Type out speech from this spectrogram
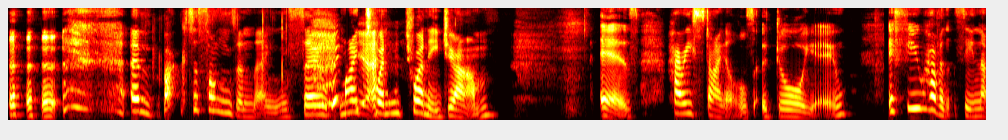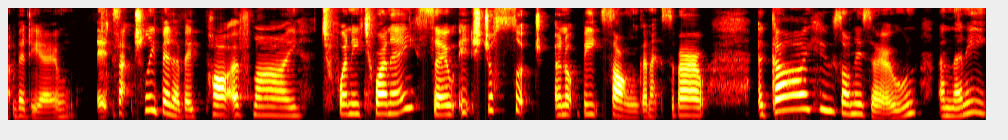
um, back to songs and things. So my Yeah. 2020 jam is Harry Styles "Adore You." If you haven't seen that video, it's actually been a big part of my 2020. So it's just such an upbeat song, and it's about a guy who's on his own, and then he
